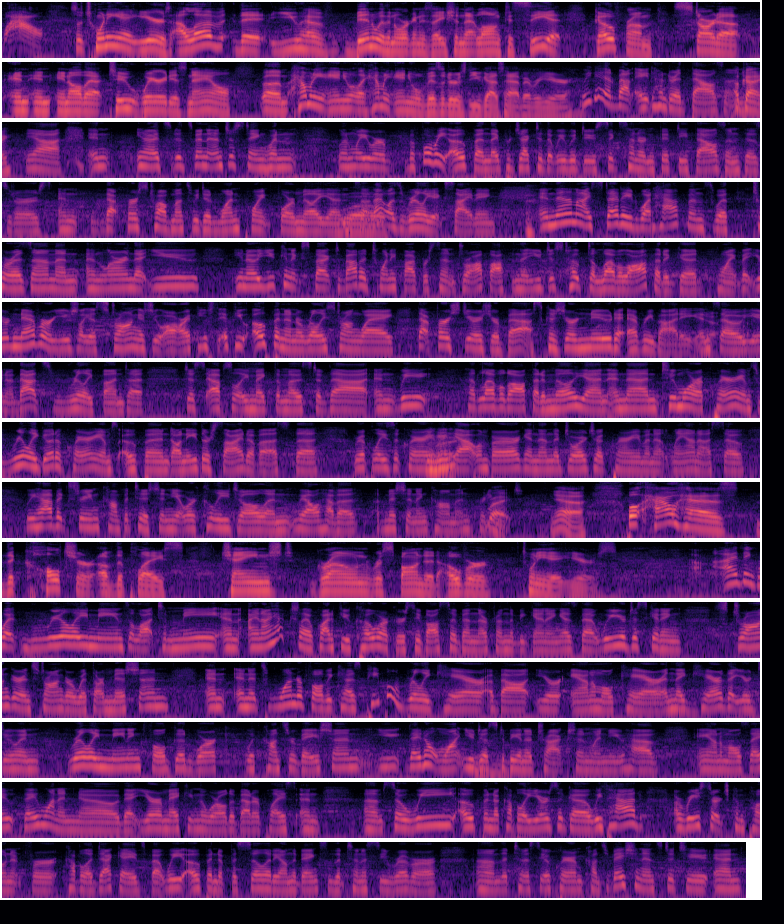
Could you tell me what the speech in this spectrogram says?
Wow. So 28 years. I love that you have been with an organization that long to see it go from startup and, and, and all that to where it is now. Um, how many annual like how many annual visitors do you guys have every year? We get about 800,000. Okay. Yeah. And you know, it's it's been interesting when when we were before we opened they projected that we would do 650,000 visitors and that first 12 months we did 1.4 million Whoa. so that was really exciting and then I studied what happens with tourism and and learned that you you know, you can expect about a 25% drop off and that you just hope to level off at a good point, but you're never usually as strong as you are. If you if you open in a really strong way, that first year is your best because you're new to everybody. And yeah. so, you know, that's really fun to just absolutely make the most of that. And we had leveled off at a million, and then two more aquariums, really good aquariums, opened on either side of us the Ripley's Aquarium mm-hmm. in Gatlinburg, and then the Georgia Aquarium in Atlanta. So we have extreme competition, yet we're collegial and we all have a, a mission in common, pretty right. much. Yeah. Well, how has the culture of the place changed, grown, responded over 28 years? I think what really means a lot to me, and, and I actually have quite a few coworkers who've also been there from the beginning, is that we are just getting stronger and stronger with our mission. And, and it's wonderful because people really care about your animal care and they care that you're doing really meaningful, good work with conservation. You, they don't want you just to be an attraction when you have animals. They, they want to know that you're making the world a better place. And um, so we opened a couple of years ago. We've had a research component for a couple of decades, but we opened a facility on the banks of the Tennessee River, um, the Tennessee Aquarium Conservation Institute, and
